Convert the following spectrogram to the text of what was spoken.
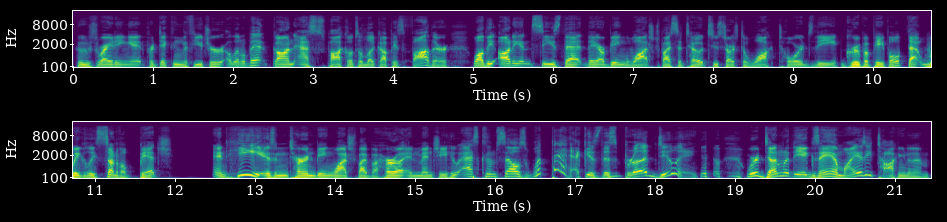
who's writing it predicting the future a little bit. Gon asks Paco to look up his father, while the audience sees that they are being watched by Satotes, who starts to walk towards the group of people. That wiggly son of a bitch. And he is in turn being watched by Bahura and Menchi, who ask themselves, What the heck is this bruh doing? We're done with the exam. Why is he talking to them?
